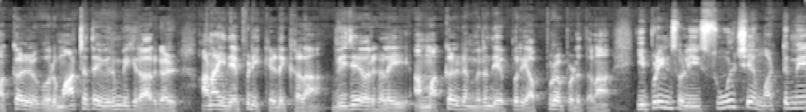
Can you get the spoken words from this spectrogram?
மக்கள் ஒரு மாற்றத்தை விரும்புகிறார்கள். ஆனால் இதை எப்படி கெடுக்கலாம்? விஜய் அவர்களை அம்மக்களிடமிருந்து எப்படி அப்புறப்படுத்தலாம்? இப்படின்னு சொல்லி சூழ்ச்சியை மட்டுமே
